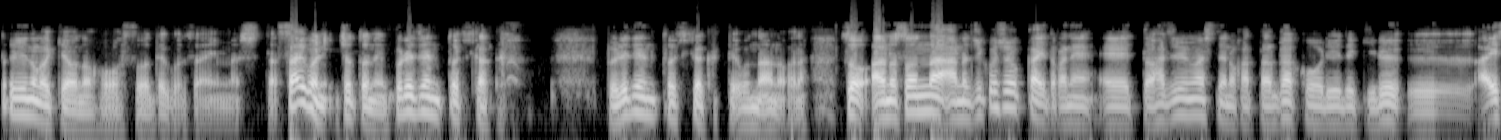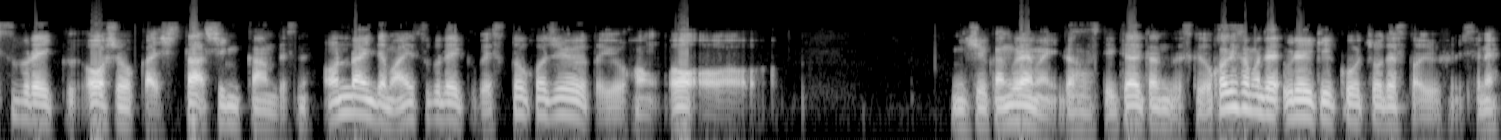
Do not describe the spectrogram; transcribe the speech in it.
というのが今日の放送でございました。最後にちょっとね、プレゼント企画。プレゼント企画って女なのかなそう、あの、そんな、あの、自己紹介とかね、えー、っと、初めましての方が交流できる、アイスブレイクを紹介した新刊ですね。オンラインでもアイスブレイクベスト50という本を、2週間ぐらい前に出させていただいたんですけど、おかげさまで売れ行き好調ですというふうにしてね、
